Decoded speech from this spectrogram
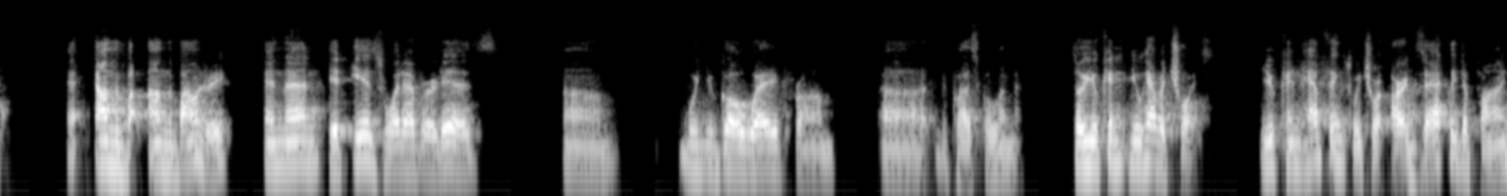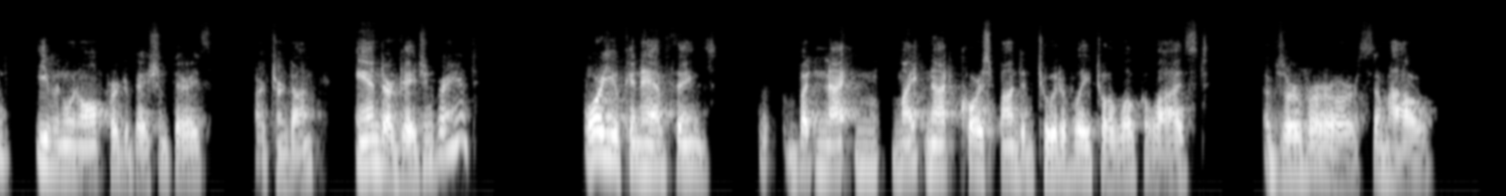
eh, on the, on the boundary, and then it is whatever it is um, when you go away from uh, the classical limit. So you can you have a choice. You can have things which are exactly defined, even when all perturbation theories are turned on, and are gauge invariant. Or you can have things, but not, might not correspond intuitively to a localized observer or somehow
